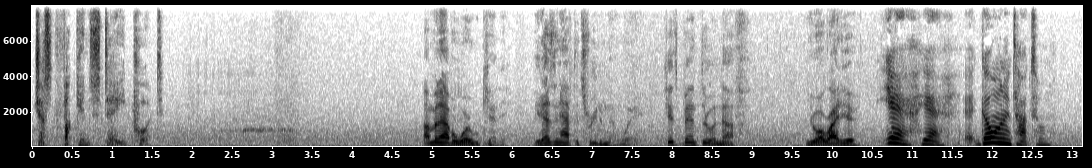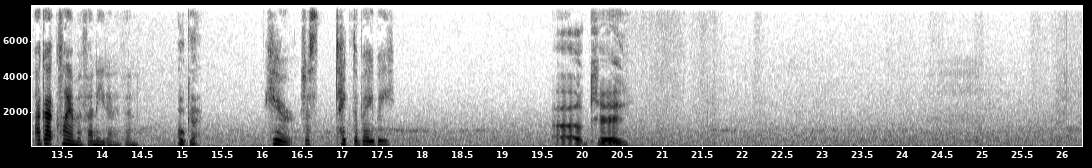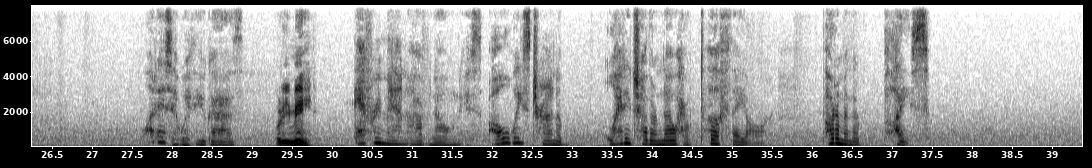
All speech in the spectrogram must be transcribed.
Just fucking stay put. I'm gonna have a word with Kenny. He doesn't have to treat him that way. Kid's been through enough. You alright here? Yeah, yeah. Uh, Go on and talk to him. I got Clem if I need anything. Okay. Here, just take the baby. Okay. What is it with you guys? What do you mean? Every man I've known is always trying to let each other know how tough they are. Put them in their place.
